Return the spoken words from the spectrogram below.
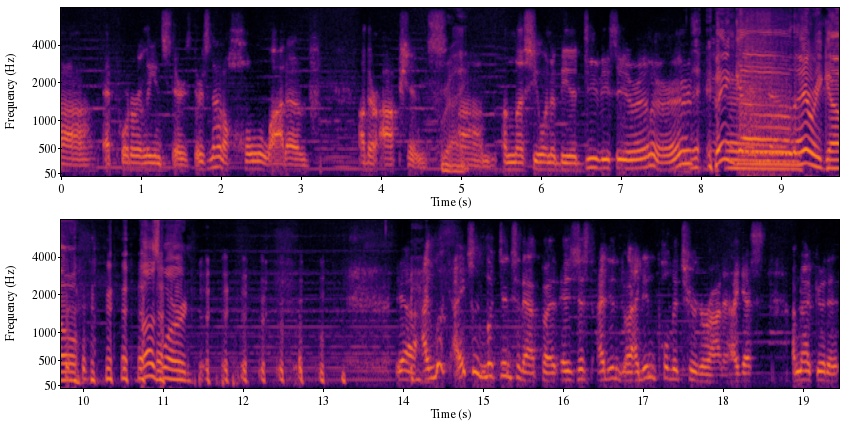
uh, at Port Orleans, there's there's not a whole lot of other options, Right. um, unless you want to be a DVC runner. Bingo! there we go. Buzzword. Yeah, I looked. I actually looked into that, but it's just I didn't. I didn't pull the trigger on it. I guess I'm not good at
